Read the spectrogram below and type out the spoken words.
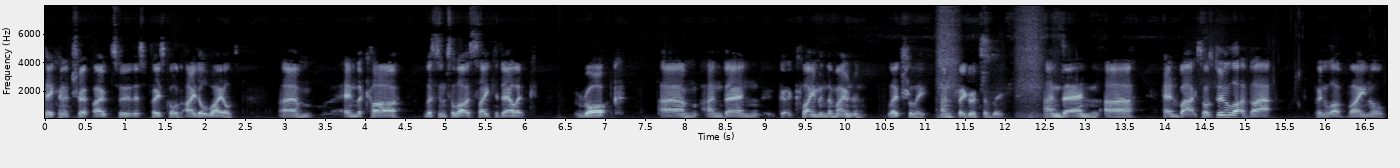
Taking a trip out to this place called Idyllwild um, in the car, listening to a lot of psychedelic rock, um, and then climbing the mountain, literally and figuratively, and then uh, heading back. So I was doing a lot of that, putting a lot of vinyl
